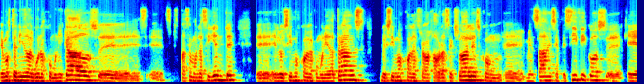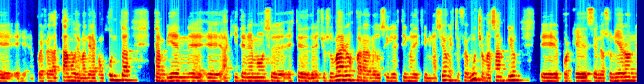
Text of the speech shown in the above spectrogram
Hemos tenido algunos comunicados, eh, pasemos la siguiente, eh, lo hicimos con la comunidad trans, lo hicimos con las trabajadoras sexuales, con eh, mensajes específicos eh, que eh, pues redactamos de manera conjunta. También eh, eh, aquí tenemos eh, este de derechos humanos para reducir el estigma de discriminación. Este fue mucho más amplio porque se nos unieron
